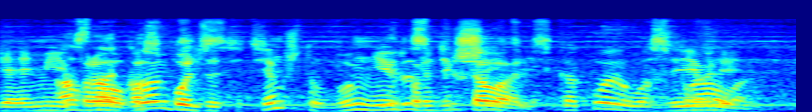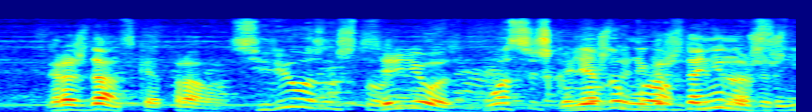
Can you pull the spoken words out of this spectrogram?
Я имею право воспользоваться тем, что вы мне и продиктовали. Какое у вас Заявление. право? Гражданское право. Серьезно что? Серьезно. У вас слишком я много что, не прав, гражданин уже, что Я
